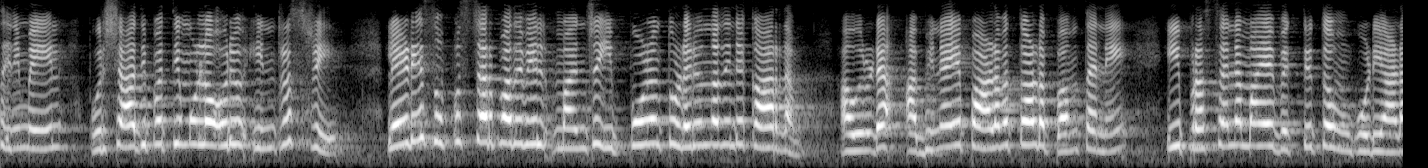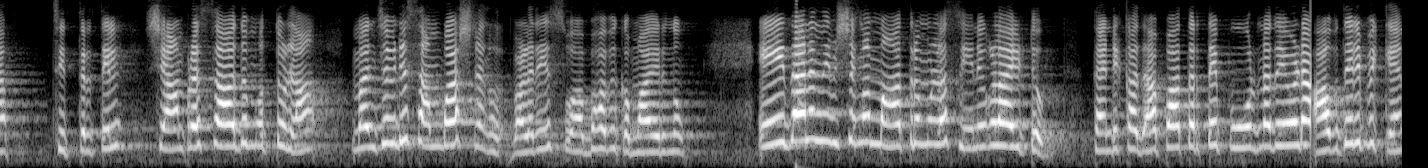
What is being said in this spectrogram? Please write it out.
സിനിമയിൽ പുരുഷാധിപത്യമുള്ള ഒരു ഇൻഡസ്ട്രിയിൽ ലേഡി സൂപ്പർ സ്റ്റാർ പദവിയിൽ മഞ്ജു ഇപ്പോഴും തുടരുന്നതിന്റെ കാരണം അവരുടെ അഭിനയ പാടവത്തോടൊപ്പം തന്നെ ഈ പ്രസന്നമായ വ്യക്തിത്വവും കൂടിയാണ്. ചിത്രത്തിൽ ശ്യാം പ്രസാദും മഞ്ജുവിന്റെ സംഭാഷണങ്ങൾ വളരെ സ്വാഭാവികമായിരുന്നു. ഏതാനും നിമിഷങ്ങൾ മാത്രമുള്ള സീനുകളായിട്ടും തന്റെ കഥാപാത്രത്തെ പൂർണതയോടെ അവതരിപ്പിക്കാൻ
